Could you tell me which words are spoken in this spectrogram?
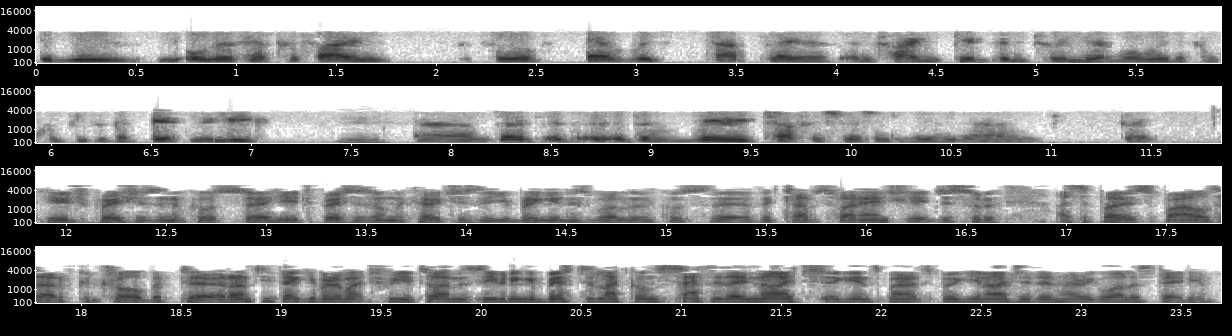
it means you always have to find sort of average type players and try and get them to a level where they can compete with the best in the league. Mm. Um, so it's, it's, it's, a very tough situation to be in. Um, Huge pressures, and of course, uh, huge pressures on the coaches that you bring in as well. And of course, the, the clubs financially, it just sort of, I suppose, spirals out of control. But uh, Rantsi, thank you very much for your time this evening, and best of luck on Saturday night against Maritzburg United in Harry Gwala Stadium.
